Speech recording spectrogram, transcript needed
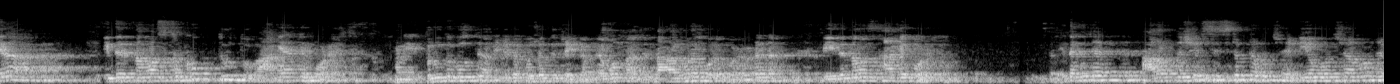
এরা ঈদের নামাজটা খুব দ্রুত, আগে আগে পড়ে। মানে দ্রুত বলতে আমি যেটা বোঝাতে চাইলাম, এমন না যে তাড়াহুড়া করে পড়ে, ওটা না। ঈদের নামাজ আগে পড়ে। দেখা যায় আরব দেশের সিস্টেমটা হচ্ছে নিয়ম হচ্ছে এমন যে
